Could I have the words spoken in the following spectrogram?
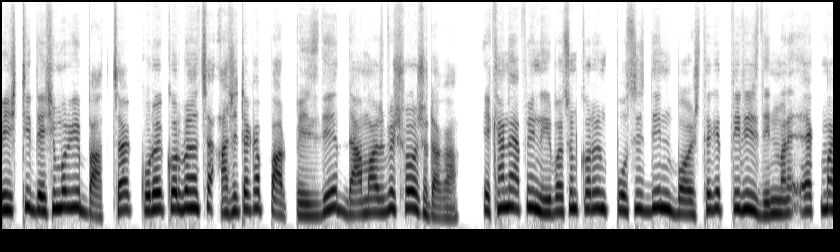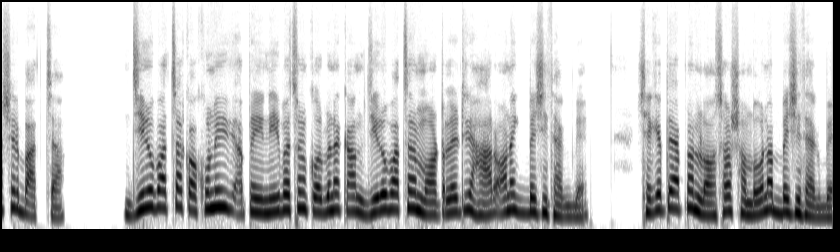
বিশটি দেশি মুরগির বাচ্চা ক্রয় করবেন হচ্ছে আশি টাকা পার পিস দিয়ে, দাম আসবে ষোলোশো টাকা। এখানে আপনি নির্বাচন করেন পঁচিশ দিন বয়স থেকে তিরিশ দিন মানে এক মাসের বাচ্চা। জিরো বাচ্চা কখনোই আপনি নির্বাচন করবেন না, কারণ জিরো বাচ্চার মর্টালিটির হার অনেক বেশি থাকবে। সেক্ষেত্রে আপনার লস হওয়ার সম্ভাবনা বেশি থাকবে।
